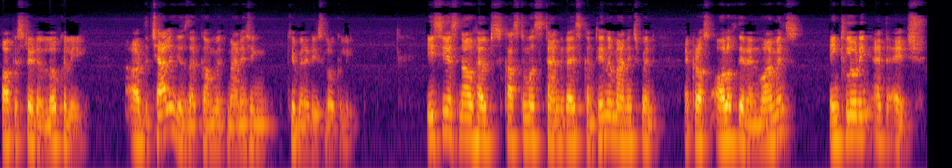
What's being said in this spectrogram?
orchestrator locally are the challenges that come with managing Kubernetes locally. ECS now helps customers standardize container management across all of their environments, including at the edge,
